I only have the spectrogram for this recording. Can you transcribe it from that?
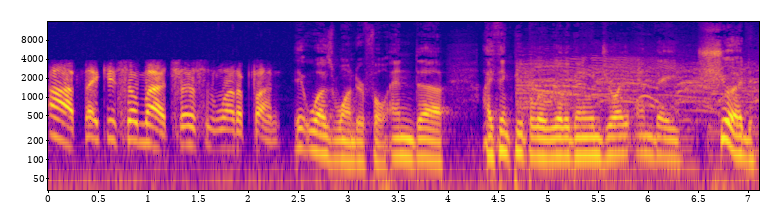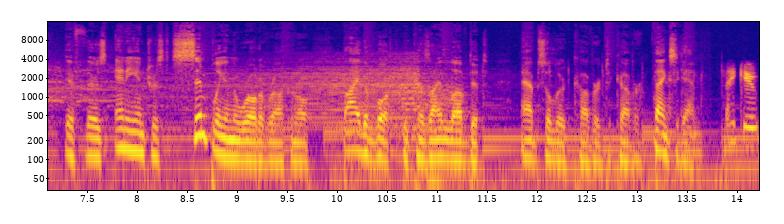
Ah, thank you so much. This was a lot of fun. It was wonderful, and uh, I think people are really going to enjoy it, and they should, if there's any interest simply in the world of rock and roll, buy the book because I loved it absolute cover to cover. Thanks again. Thank you.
